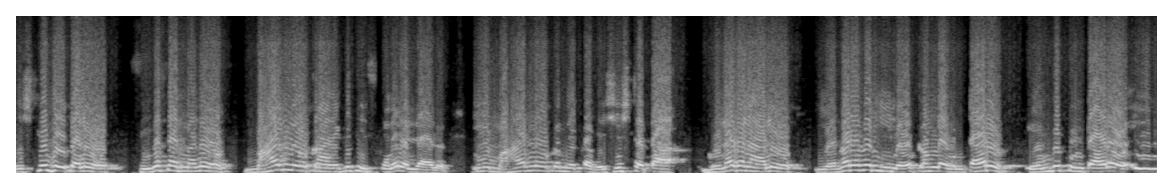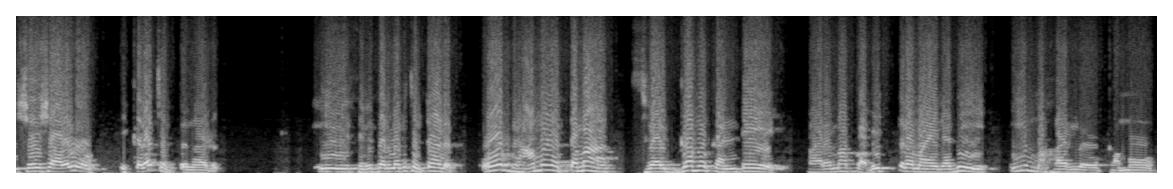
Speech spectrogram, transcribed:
విష్ణు దూతలు శివశర్మను మహర్లోకానికి తీసుకుని వెళ్ళాడు. ఈ మహర్లోకం యొక్క విశిష్టత గుణగణాలు ఎవరెవరు ఈ లోకంలో ఉంటారు ఎందుకు ఉంటారో ఈ విశేషాలను ఇక్కడ చెప్తున్నాడు. ఈ శివశర్మకి చెప్తాడు ఓ బ్రాహ్మణోత్తమ స్వర్గము కంటే పరమ పవిత్రమైనది ఈ మహర్లోకము.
